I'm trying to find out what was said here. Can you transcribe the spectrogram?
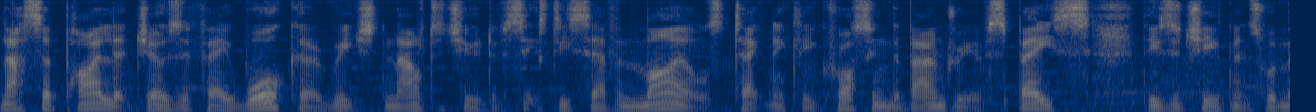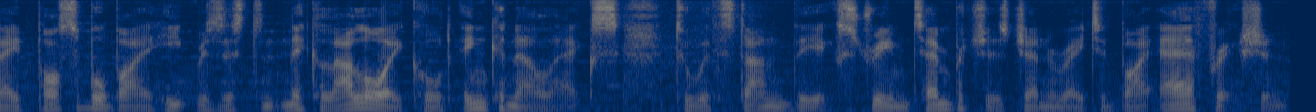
NASA pilot Joseph A. Walker reached an altitude of 67 miles, technically crossing the boundary of space. These achievements were made possible by a heat-resistant nickel alloy called Inconel X to withstand the extreme temperatures generated by air friction.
